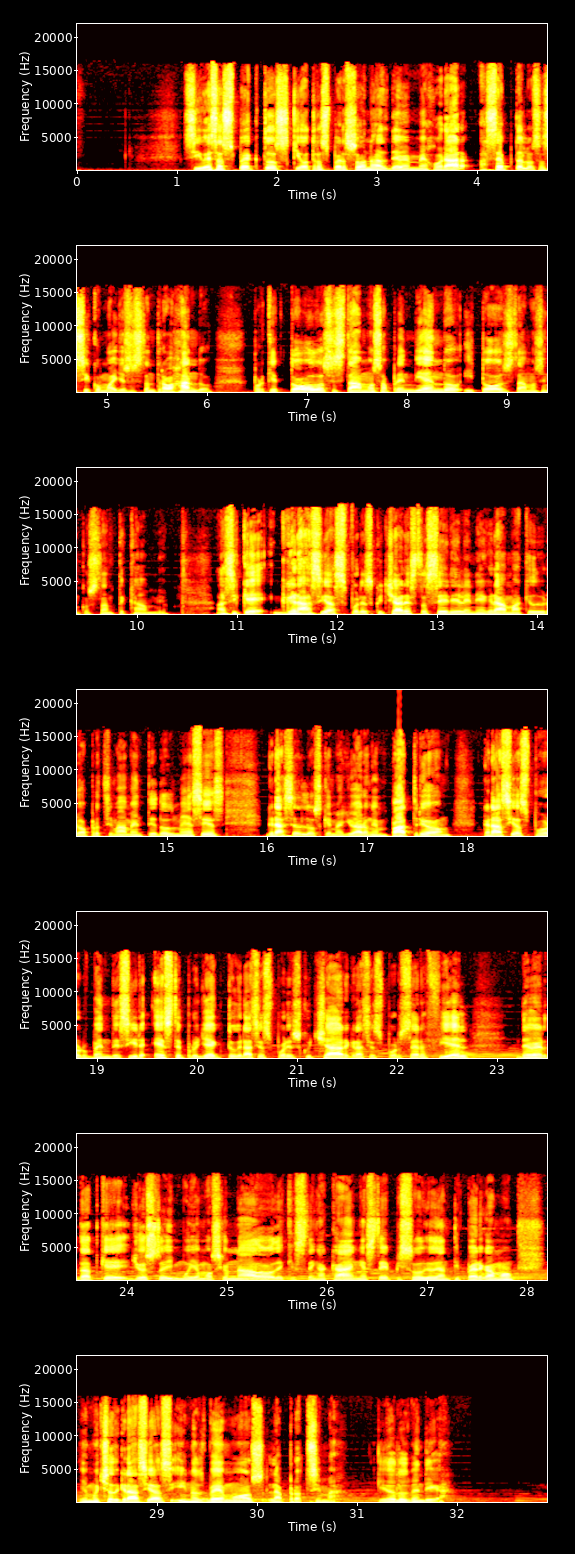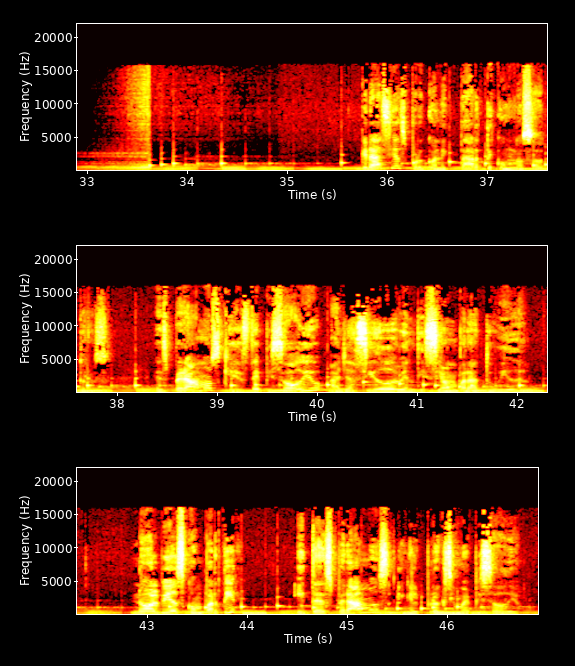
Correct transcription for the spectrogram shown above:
Si ves aspectos que otras personas deben mejorar, acéptalos así como ellos están trabajando, porque todos estamos aprendiendo y todos estamos en constante cambio. Así que gracias por escuchar esta serie El Enneagrama que duró aproximadamente dos meses. Gracias a los que me ayudaron en Patreon. Gracias por bendecir este proyecto. Gracias por escuchar. Gracias por ser fiel. De verdad que yo estoy muy emocionado de que estén acá en este episodio de Antipérgamo. Y muchas gracias y nos vemos la próxima. Que Dios los bendiga. Gracias por conectarte con nosotros. Esperamos que este episodio haya sido de bendición para tu vida. No olvides compartir y te esperamos en el próximo episodio.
